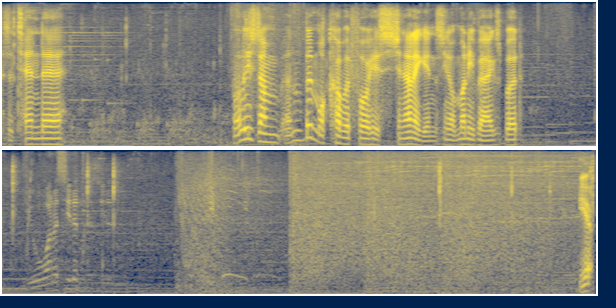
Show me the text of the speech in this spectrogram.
there's a 10 there. Well, at least I'm a bit more covered for his shenanigans, you know, money bags, but... Yep.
